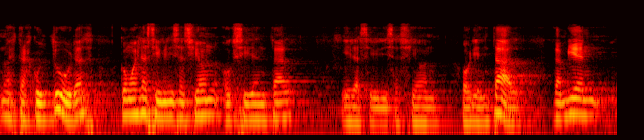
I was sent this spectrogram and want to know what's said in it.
nuestras culturas, como es la civilización occidental y la civilización oriental. También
